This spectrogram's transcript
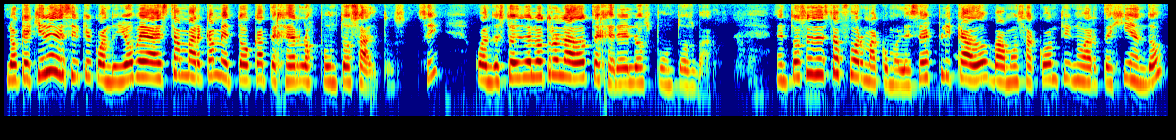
Lo que quiere decir que cuando yo vea esta marca me toca tejer los puntos altos, ¿sí? Cuando estoy del otro lado tejeré los puntos bajos. Entonces de esta forma, como les he explicado, vamos a continuar tejiendo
